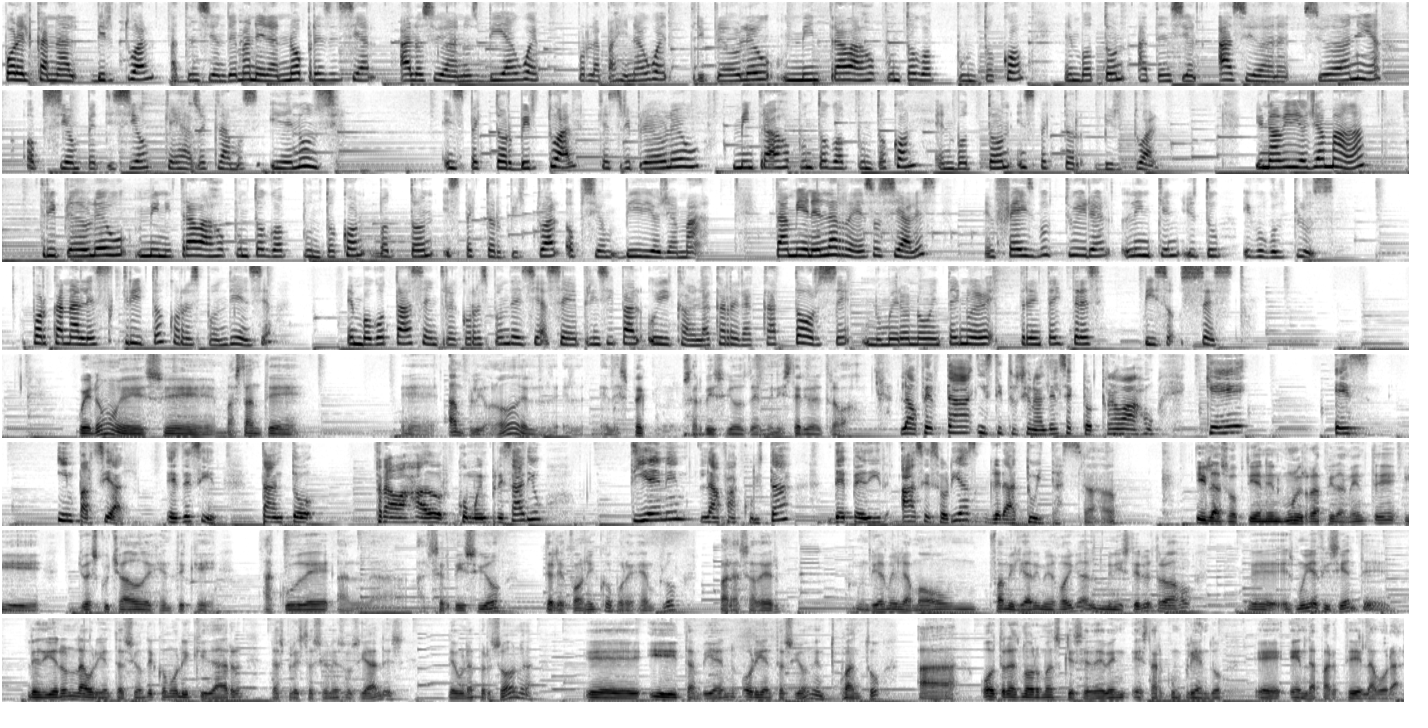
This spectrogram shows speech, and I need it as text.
Por el canal virtual, atención de manera no presencial a los ciudadanos vía web por la página web www.mintrabajo.gov.co en botón Atención a Ciudadanía, opción Petición, Quejas, Reclamos y Denuncia. Inspector virtual, que es www.mintrabajo.gov.com en botón Inspector virtual. Y una videollamada www.minitrabajo.gov.com botón inspector virtual opción videollamada. También en las redes sociales, en Facebook, Twitter, LinkedIn, YouTube y Google ⁇ Por canal escrito, correspondencia, en Bogotá, Centro de Correspondencia, sede principal ubicado en la carrera 14, número 9933, piso sexto. Bueno, es eh, bastante eh, amplio ¿no? el, el espectro del servicios del Ministerio del Trabajo? La oferta institucional del sector trabajo que es imparcial, es decir, tanto trabajador como empresario tienen la facultad de pedir asesorías gratuitas. Ajá. Y las obtienen muy rápidamente y yo he escuchado de gente que acude al, al servicio telefónico, por ejemplo, para saber. Un día me llamó un familiar y me dijo, oiga, el Ministerio del Trabajo eh, es muy eficiente. Le dieron la orientación de cómo liquidar las prestaciones sociales de una persona eh, y también orientación en cuanto a otras normas que se deben estar cumpliendo eh, en la parte laboral.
